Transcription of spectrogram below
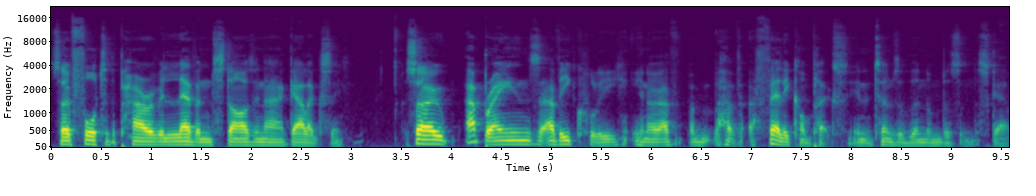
So 4 to the power of 11 stars in our galaxy. So our brains have equally, you know, have, um, have a fairly complex in terms of the numbers and the scale.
